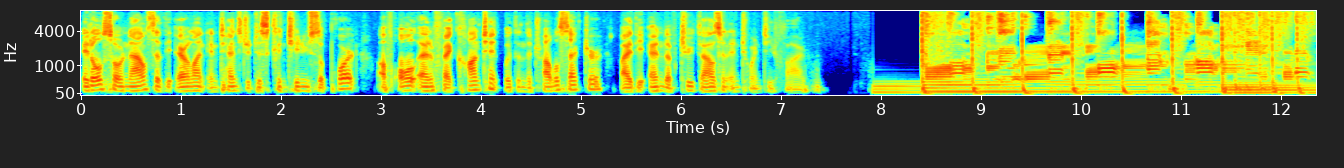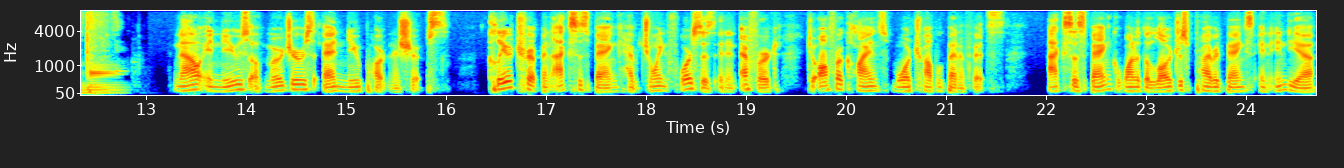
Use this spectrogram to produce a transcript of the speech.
It also announced that the airline intends to discontinue support of all EDIFACT content within the travel sector by the end of 2025. Now, in news of mergers and new partnerships. Cleartrip and Axis Bank have joined forces in an effort to offer clients more travel benefits. Axis Bank, one of the largest private banks in India,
